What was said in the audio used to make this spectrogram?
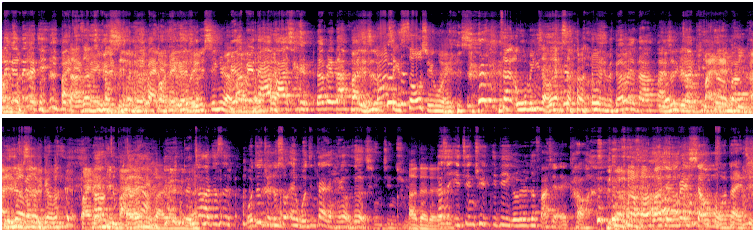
那个那个已经一百年没更新，一百年没更新，新人不要被大家发现，不要被大家发现，大家请搜寻我一下，在无名小站上，不要被大家发现，是个百年品牌，一个一个百年品牌，对，重要就是，我就觉得说，哎，我已经带着很有热情进去啊，对对，但是一进去。第一个月就发现，哎靠，完全被消磨殆尽。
